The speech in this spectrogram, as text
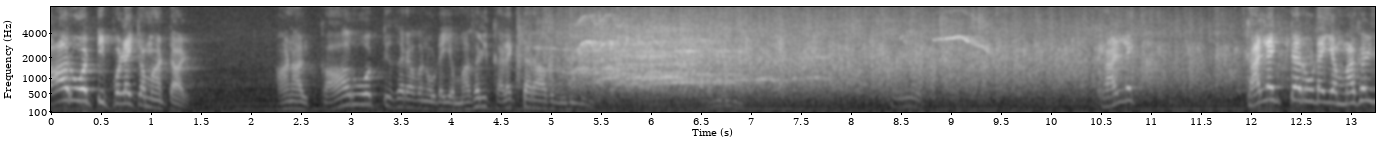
கார் ஓட்டி பிழைக்க மாட்டாள். ஆனால் கார் ஓட்டுகிறவனுடைய மகள் கலெக்டராக முடியும். கலெக்டருடைய மகள்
